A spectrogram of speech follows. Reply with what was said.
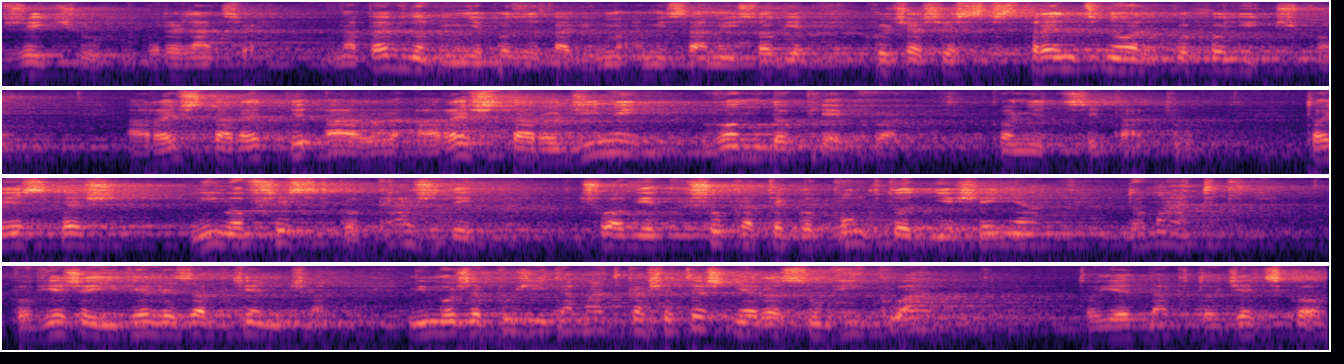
w życiu, w relacjach. Na pewno bym nie pozostawił mamy samej sobie, chociaż jest wstrętną alkoholiczką, a reszta, rety, a, reszta rodziny won do piekła. Koniec cytatu. To jest też, mimo wszystko, każdy człowiek szuka tego punktu odniesienia do matki, bo wie, jej wiele zawdzięcza. Mimo, że później ta matka się też nieraz uwikła, to jednak to dziecko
